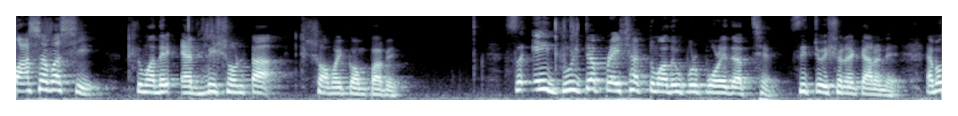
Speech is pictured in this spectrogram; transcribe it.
পাশাপাশি তোমাদের অ্যাডমিশনটা সময় কম পাবে। সো এই দুইটা প্রেশার তোমাদের উপর পড়ে যাচ্ছে সিচুয়েশনের কারণে। এবং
